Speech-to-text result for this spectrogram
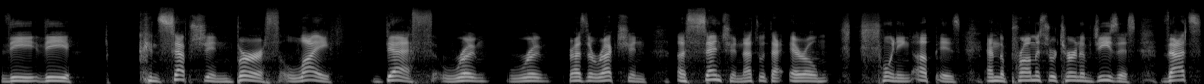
the the conception, birth, life, death, re, re, resurrection, ascension. That's what that arrow pointing up is. And the promised return of Jesus. That's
